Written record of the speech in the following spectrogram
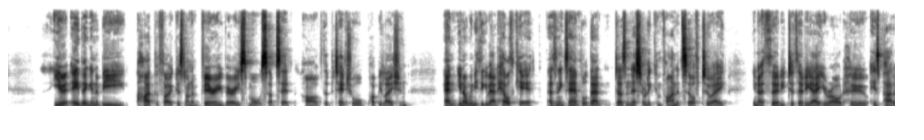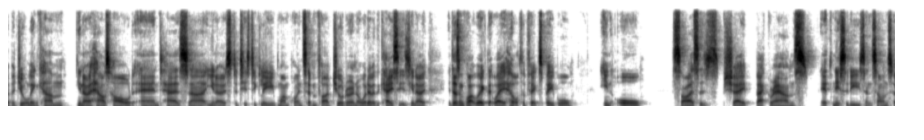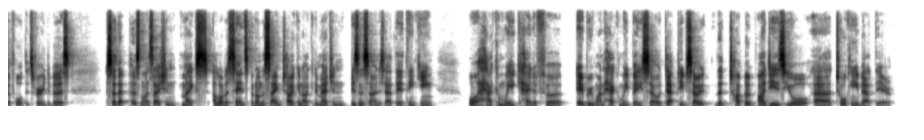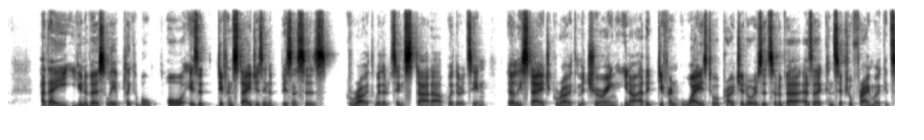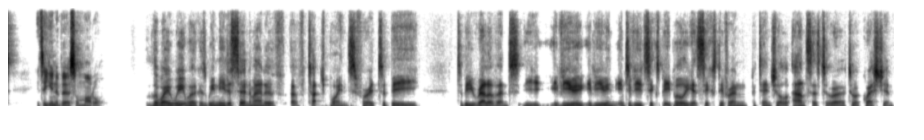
you're either going to be hyper focused on a very, very small subset of the potential population. And, you know, when you think about healthcare as an example, that doesn't necessarily confine itself to a you know, 30 to 38 year old who is part of a dual income, you know, household and has, uh, you know, statistically 1.75 children or whatever the case is, you know, it doesn't quite work that way. Health affects people in all sizes, shape, backgrounds, ethnicities, and so on and so forth. It's very diverse. So that personalization makes a lot of sense. But on the same token, I could imagine business owners out there thinking, well, how can we cater for everyone? How can we be so adaptive? So the type of ideas you're uh, talking about there, are they universally applicable or is it different stages in a business's growth, whether it's in startup, whether it's in early stage growth, maturing, you know, are there different ways to approach it or is it sort of a, as a conceptual framework, it's, it's a universal model? The way we work is we need a certain amount of, of touch points for it to be to be relevant. If you if you interviewed six people, you get six different potential answers to a to a question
